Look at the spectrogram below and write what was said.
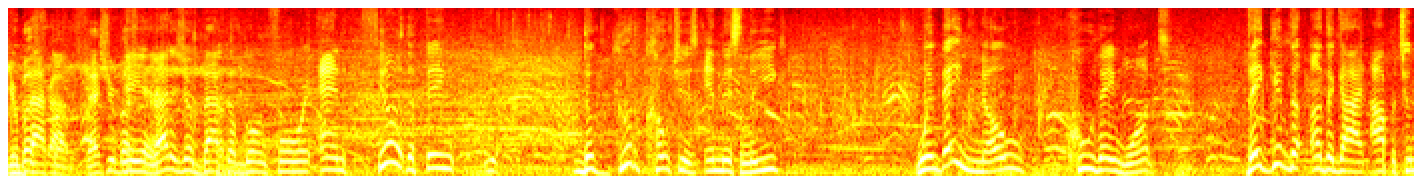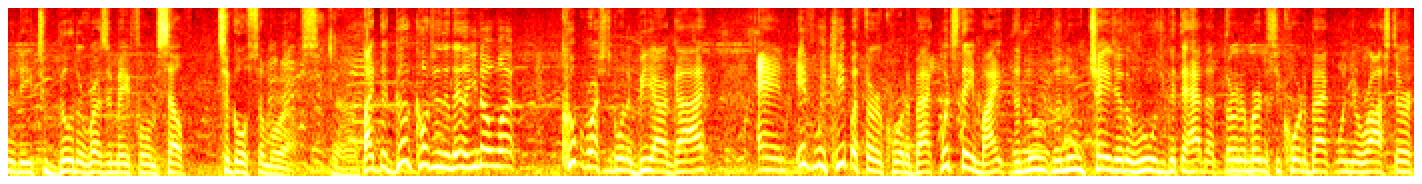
your bus backup. driver. That's your bus Yeah, yeah, driver. that is your backup going forward. And you know the thing, you know, the good coaches in this league, when they know who they want, they give the other guy an opportunity to build a resume for himself to go somewhere else. Like the good coaches in the league, you know what? Cooper Rush is going to be our guy. And if we keep a third quarterback, which they might, the new the new change of the rules, you get to have that third emergency quarterback on your roster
